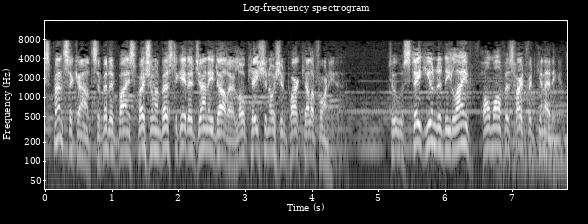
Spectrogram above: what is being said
Expense account submitted by Special Investigator Johnny Dollar, location Ocean Park, California. To State Unity Life, Home Office, Hartford, Connecticut.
